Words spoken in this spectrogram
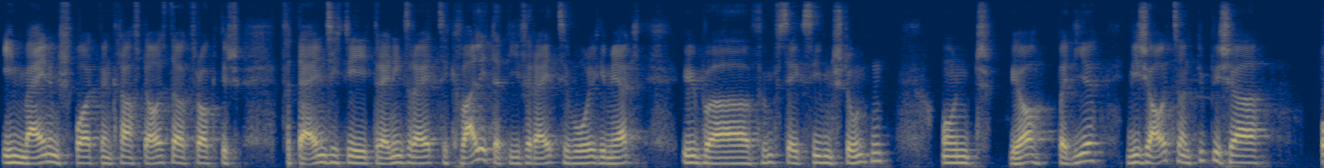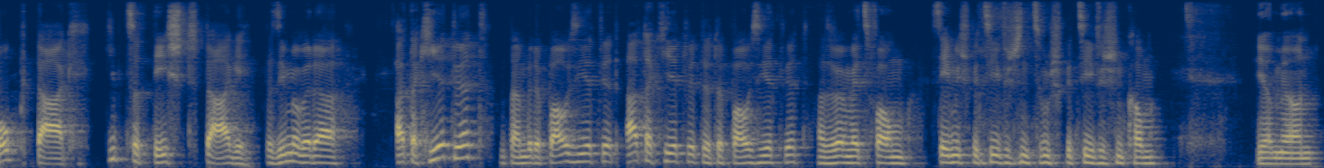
in meinem Sport, wenn Kraftausdauer gefragt ist, verteilen sich die Trainingsreize, qualitative Reize wohlgemerkt, über fünf, sechs, sieben Stunden. Und ja, bei dir, wie schaut so ein typischer Bob-Tag? Gibt es so Testtage? Da sind wir bei der attackiert wird und dann wieder pausiert wird, attackiert wird oder pausiert wird. Also wenn wir jetzt vom semispezifischen zum spezifischen kommen. Ja, wir haben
